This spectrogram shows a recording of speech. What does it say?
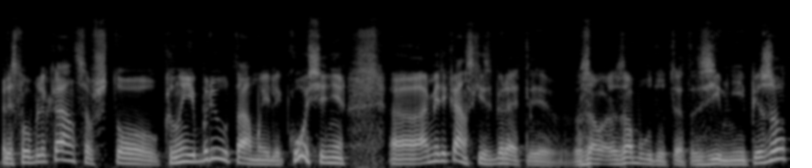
республиканцев, что к ноябрю там или к осени э, американские избиратели забудут этот зимний эпизод, пройдет,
